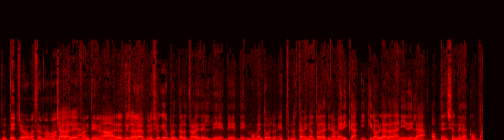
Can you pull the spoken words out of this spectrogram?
tu techo va a ser más bajo. Escuchá, dale. Fantino. No, lo tengo claro, pero yo quiero preguntar otra vez del, de- de- del momento, esto nos está viendo en toda Latinoamérica y quiero hablar a Dani de la obtención de la copa,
